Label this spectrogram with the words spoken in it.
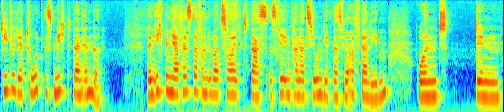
Titel Der Tod ist nicht dein Ende. Denn ich bin ja fest davon überzeugt, dass es Reinkarnation gibt, dass wir öfter leben. Und den,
